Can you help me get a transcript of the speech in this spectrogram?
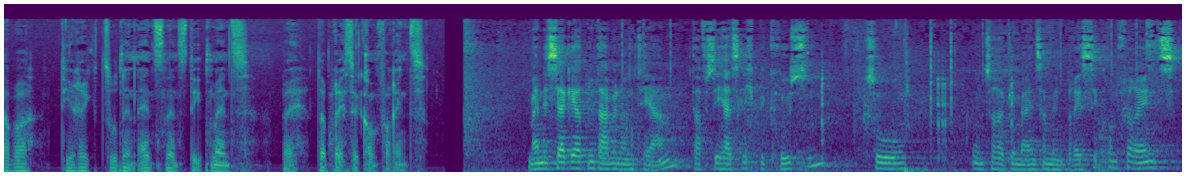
aber direkt zu den einzelnen Statements bei der Pressekonferenz. Meine sehr geehrten Damen und Herren, darf Sie herzlich begrüßen zu unserer gemeinsamen Pressekonferenz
